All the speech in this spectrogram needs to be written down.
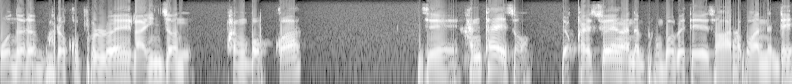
오늘은 마르코 폴로의 라인전 방법과 이제 한타에서 역할 수행하는 방법에 대해서 알아보았는데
